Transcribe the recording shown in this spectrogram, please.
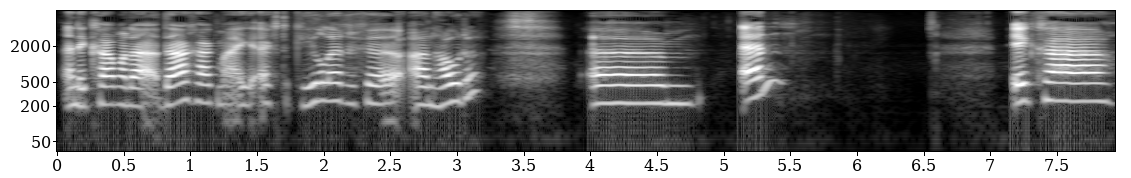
En ik ga me daar, daar ga ik me eigenlijk echt ook heel erg uh, aan houden. Ehm, en ik ga,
